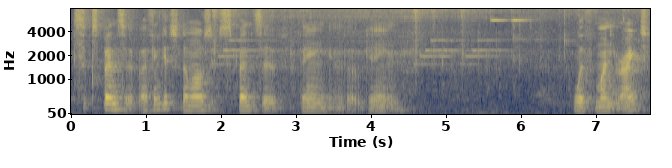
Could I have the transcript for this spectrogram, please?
It's expensive. I think it's the most expensive thing in the game. With money, right?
